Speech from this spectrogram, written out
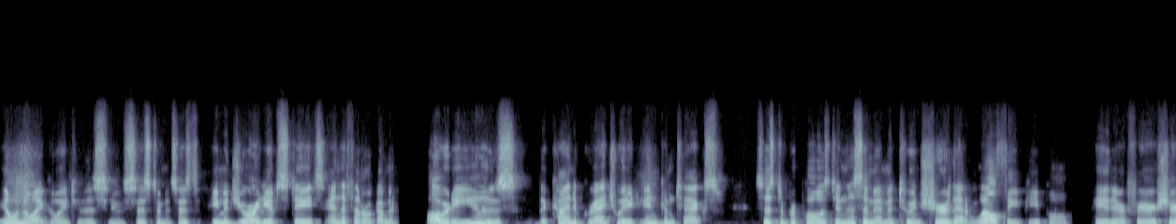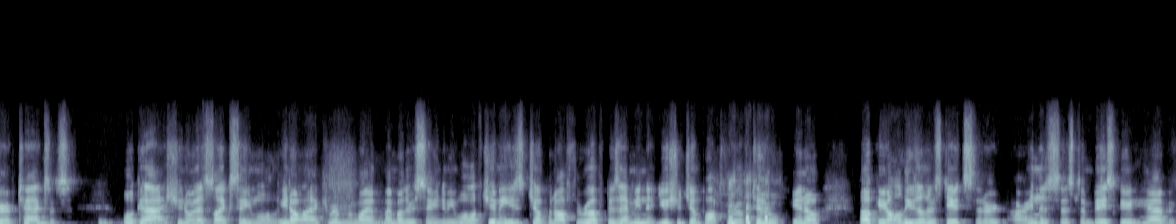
Illinois going to this new system. It says a majority of states and the federal government already use the kind of graduated income tax system proposed in this amendment to ensure that wealthy people pay their fair share of taxes. Well, gosh, you know, that's like saying, well, you know, I can remember my, my mother saying to me, well, if Jimmy's jumping off the roof, does that mean that you should jump off the roof too? you know, okay, all these other states that are, are in this system basically have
